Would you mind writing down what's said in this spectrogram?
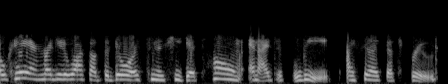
okay, I'm ready to walk out the door as soon as he gets home, and I just leave. I feel like that's rude.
